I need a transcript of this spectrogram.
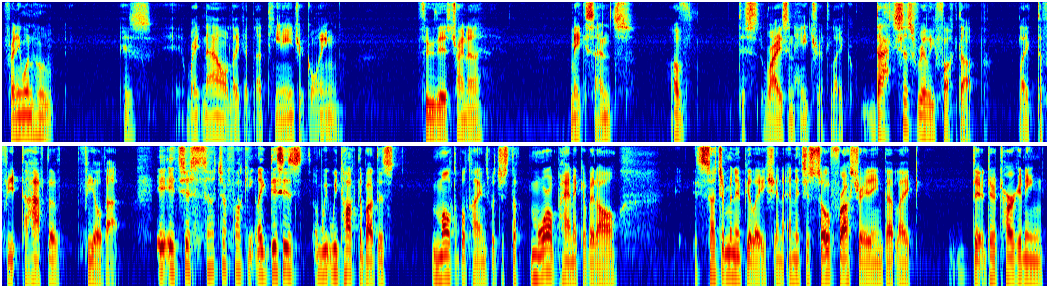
for anyone who is right now like a, a teenager going through this trying to make sense of this rise in hatred like that's just really fucked up. Like to fe- to have to feel that. It, it's just such a fucking like this is we, we talked about this multiple times but just the moral panic of it all it's such a manipulation and it's just so frustrating that like they're, they're targeting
